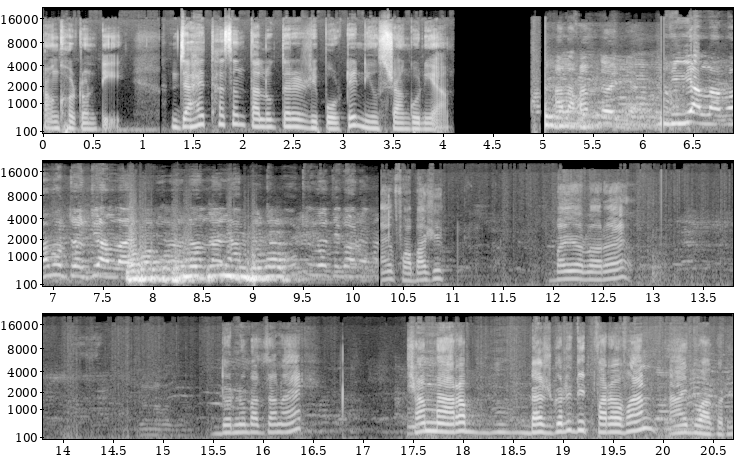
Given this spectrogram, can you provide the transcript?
সংগঠনটি। জাহেদ হাসান তালুকদারের রিপোর্টে নিউজ রাঙ্গুনিয়া। ধন্যবাদ জানায় সামনে আরও বেশ করে দিতে পারো আমি দোয়া করি।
